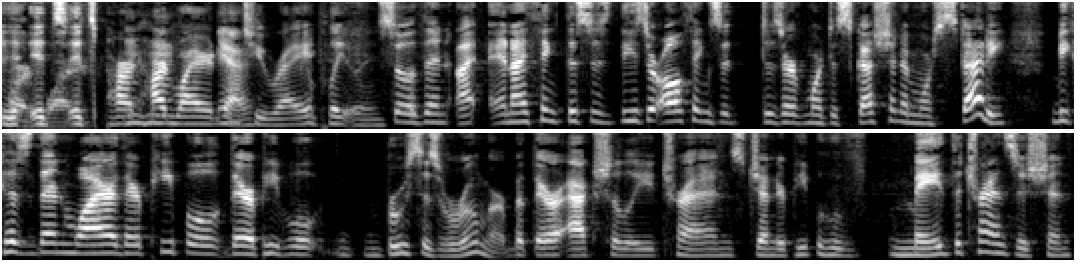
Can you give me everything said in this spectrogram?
it's Hardwired. it's part mm-hmm. hardwired Yeah, into you, right completely. So then I and I think this is these are all things that deserve more discussion and more study because then why are there people there are people Bruce is a rumor but there are actually transgender people who've made the transition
